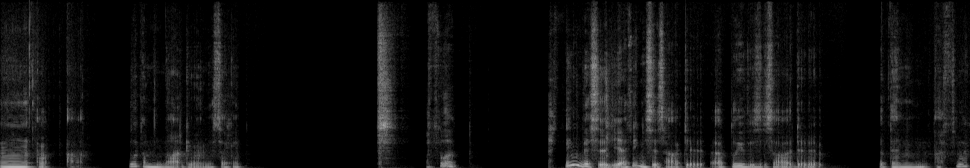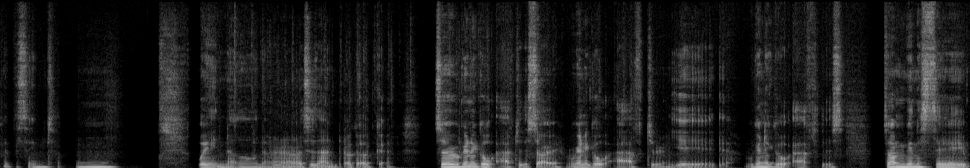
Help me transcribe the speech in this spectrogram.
Mm, I feel like I'm not doing the second. I feel like I think this is yeah. I think this is how I did it. I believe this is how I did it. But then I feel like at the same time. Mm, wait, no, no, no, no. This is not okay. Okay. So we're gonna go after this. Sorry, we're gonna go after. Yeah, yeah, yeah. We're gonna go after this. So I'm gonna say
